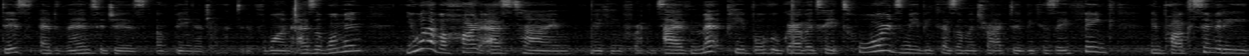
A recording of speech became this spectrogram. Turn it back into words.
disadvantages of being attractive. One, as a woman, you will have a hard ass time making friends. I've met people who gravitate towards me because I'm attractive because they think in proximity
